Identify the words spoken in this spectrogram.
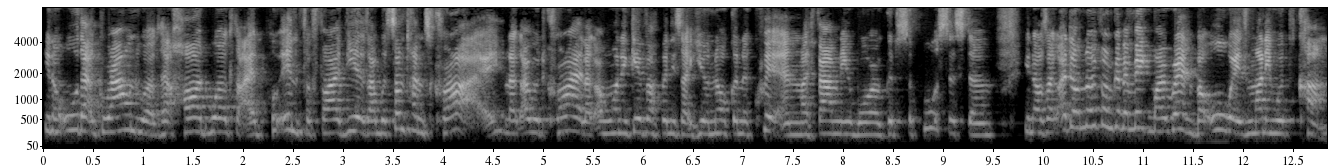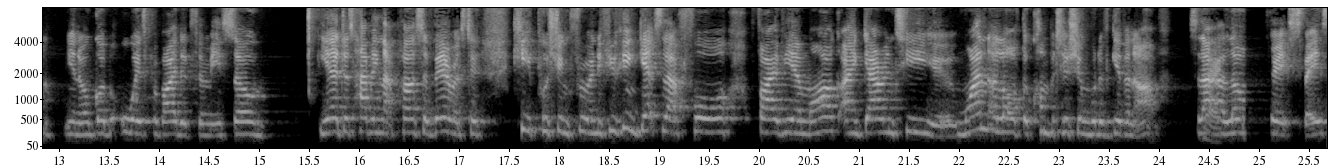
you know, all that groundwork, that hard work that I had put in for five years, I would sometimes cry. Like I would cry, like I want to give up. And he's like, You're not going to quit. And my family were a good support system. You know, I was like, I don't know if I'm going to make my rent, but always money would come. You know, God always provided for me. So yeah, just having that perseverance to keep pushing through. And if you can get to that four, five year mark, I guarantee you, one, a lot of the competition would have given up. So that right. alone create space.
